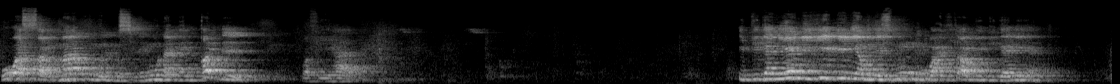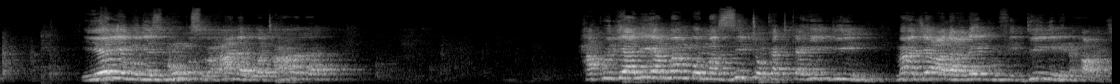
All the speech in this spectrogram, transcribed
huwa sammakum almuslimuna min qabl wa fi hadha, ipiganieni hii dini ya Mwenyezi Mungu kwa hakika wa kuipigania yeye. Mwenyezi Mungu Subhanahu wa Ta'ala hakujalia mambo mazito katika hii dini, ma jaala alaykum fi dini min haraj,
